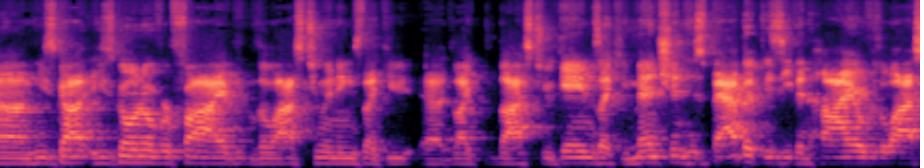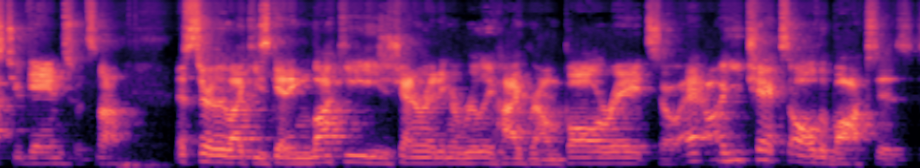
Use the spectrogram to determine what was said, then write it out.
Um, he's got he's going over five the last two innings, like you uh, like last two games, like you mentioned. His BABIP is even high over the last two games, so it's not necessarily like he's getting lucky. He's generating a really high ground ball rate, so uh, he checks all the boxes.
